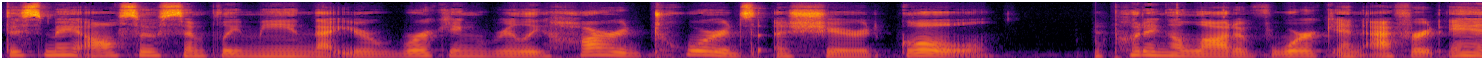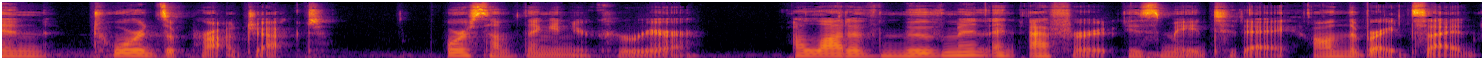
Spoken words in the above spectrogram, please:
This may also simply mean that you're working really hard towards a shared goal putting a lot of work and effort in towards a project or something in your career. A lot of movement and effort is made today on the bright side.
